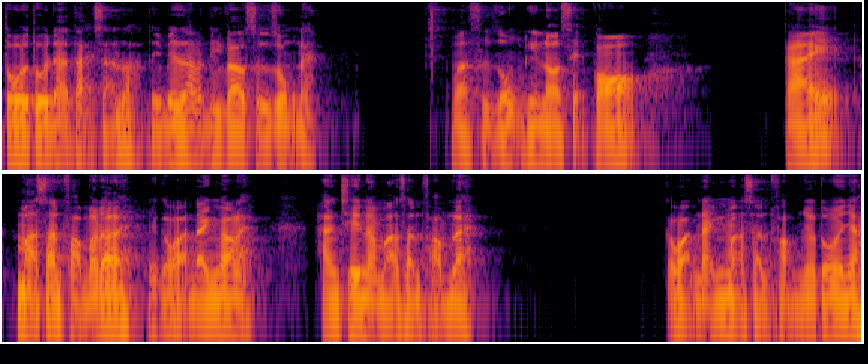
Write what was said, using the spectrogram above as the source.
Tôi tôi đã tải sẵn rồi. Thì bây giờ đi vào sử dụng này. Và sử dụng thì nó sẽ có cái mã sản phẩm ở đây. Thì các bạn đánh vào này. Hàng trên là mã sản phẩm này. Các bạn đánh mã sản phẩm cho tôi nhé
